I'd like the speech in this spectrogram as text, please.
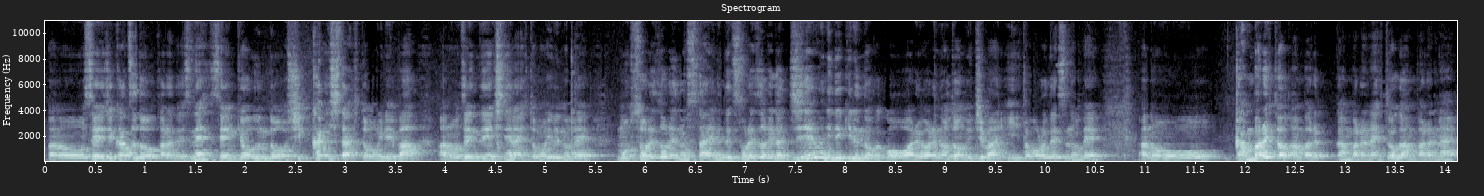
あの政治活動からですね選挙運動をしっかりした人もいればあの全然してない人もいるのでもうそれぞれのスタイルでそれぞれが自由にできるのがこう我々の党の一番いいところですのであの頑張る人は頑張る頑張らない人は頑張らない、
